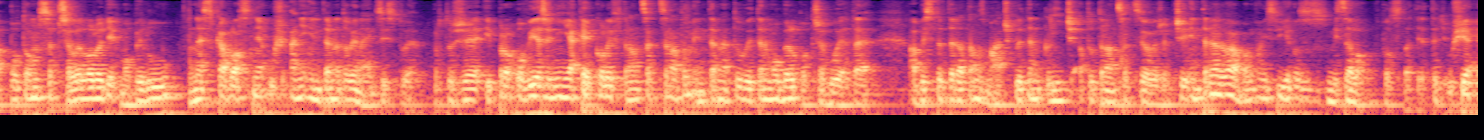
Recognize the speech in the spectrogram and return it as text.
a potom se přelilo do těch mobilů. Dneska vlastně už ani internetově neexistuje, protože i pro ověření jakékoliv transakce na tom internetu vy ten mobil potřebujete abyste teda tam zmáčkli ten klíč a tu transakci ověřili. Čili internetová bankovnictví jako zmizelo v podstatě. Teď už je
